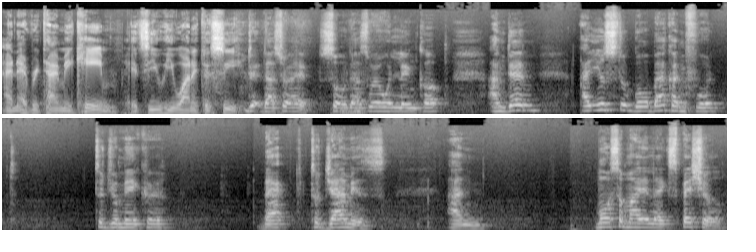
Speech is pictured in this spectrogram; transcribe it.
And every time he came, it's you he wanted to see. That's right. So that's where we link up. And then I used to go back and forth to Jamaica, back to Jammys. And most of my like special,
